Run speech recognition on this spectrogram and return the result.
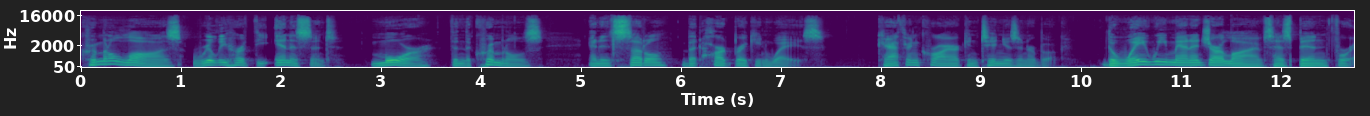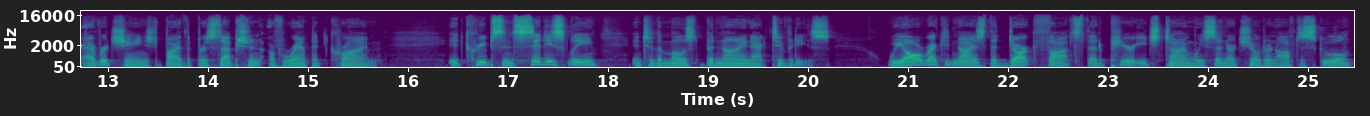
criminal laws really hurt the innocent more than the criminals and in subtle but heartbreaking ways. Catherine Crier continues in her book. The way we manage our lives has been forever changed by the perception of rampant crime. It creeps insidiously into the most benign activities. We all recognize the dark thoughts that appear each time we send our children off to school,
